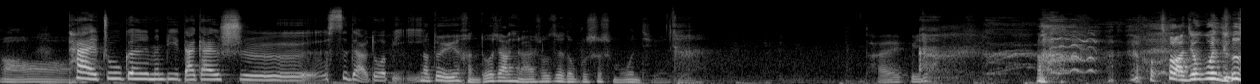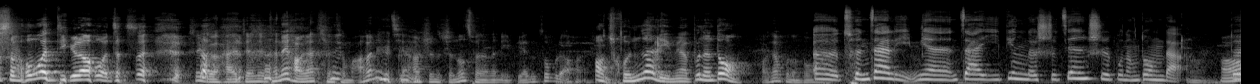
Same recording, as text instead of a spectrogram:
哦，泰铢跟人民币大概是四点多比一那。对于很多家庭来说，这都不是什么问题还不一定。我 突然就问出什么问题了？我这是这个还真是，他那好像挺挺麻烦，那个钱啊，只只能存在那里，别的做不了，好像哦，存在里面不能动。好像不能动。呃，存在里面，在一定的时间是不能动的。嗯，对，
